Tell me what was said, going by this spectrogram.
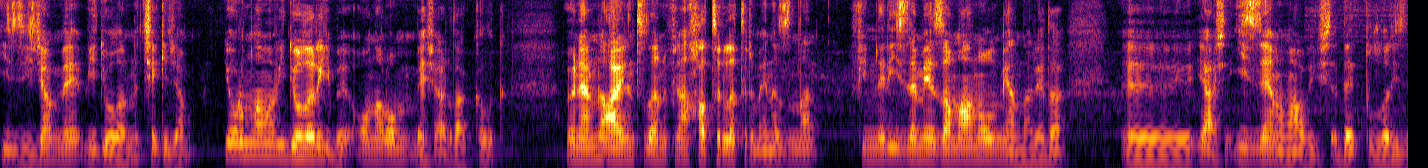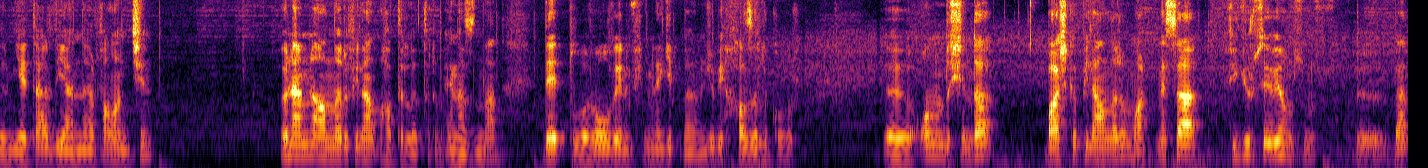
izleyeceğim ve videolarını çekeceğim. Yorumlama videoları gibi 10'ar 15'er dakikalık önemli ayrıntılarını falan hatırlatırım en azından filmleri izlemeye zamanı olmayanlar ya da e, ya şimdi izleyemem abi işte Deadpool'ları izlerim yeter diyenler falan için önemli anları falan hatırlatırım en azından. Deadpool ve Wolverine filmine gitmeden önce bir hazırlık olur. Ee, onun dışında başka planlarım var. Mesela figür seviyor musunuz? Ee, ben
